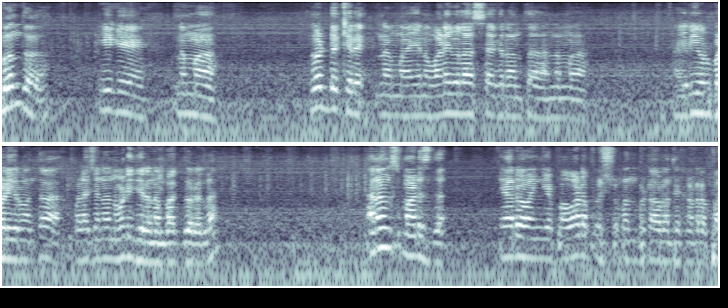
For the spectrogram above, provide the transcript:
ಬಂದು ಹೀಗೆ ನಮ್ಮ ದೊಡ್ಡ ಕೆರೆ, ನಮ್ಮ ಏನು ವಾಣಿವಿಲಾಸ ಸಾಗರ ಅಂತ ನಮ್ಮ ಹಿರಿಯೂರು ಬಳಿ ಇರುವಂತ ಬಹಳ ಜನ ನೋಡಿದ್ದೀರ ನಮ್ಮ ಭಾಗದವರೆಲ್ಲ. ಅನೌನ್ಸ್ ಮಾಡಿಸ್ದ. ಯಾರೋ ಹಂಗೆ ಪವಾಡ ಪುರುಷರು ಬಂದ್ಬಿಟ್ಟವ್ರು ಅಂತ ಕಂಡ್ರಪ್ಪ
